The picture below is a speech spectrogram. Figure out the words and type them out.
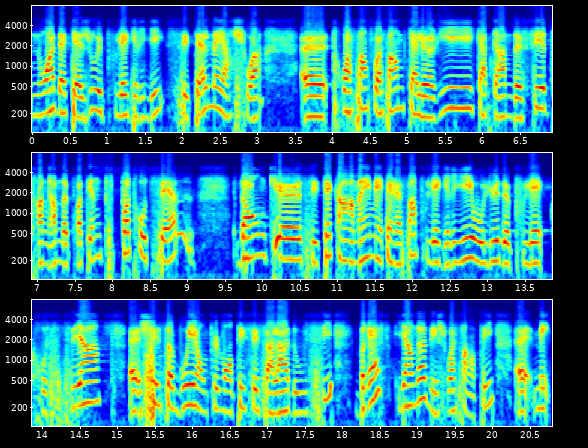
noix d'acajou et poulet grillé. C'était le meilleur choix. 360 calories, 4 grammes de fibres, 30 grammes de protéines, puis pas trop de sel. Donc, euh, c'était quand même intéressant poulet grillé au lieu de poulet croustillant. Euh, chez Subway, on peut monter ses salades aussi. Bref, il y en a des choix santé, euh, mais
